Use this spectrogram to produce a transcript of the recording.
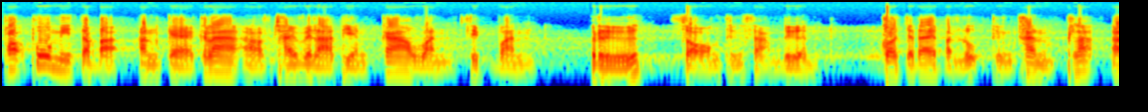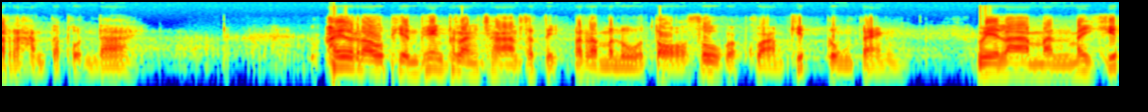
พาะผู้มีตบะอันแก่กล้าอาจใช้เวลาเพียง 9 วัน 10 วัน หรือ 2-3 เดือน ก็จะได้บรรลุถึงขั้นพระอรหันตผลได้ ให้เราเพียรเพ่งพลังฌานสติปรมาณูต่อสู้กับความคิดปรุงแต่ง เวลามันไม่คิด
